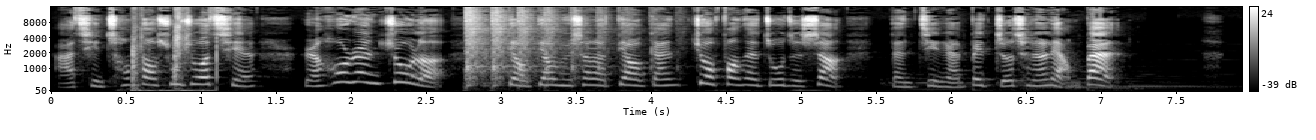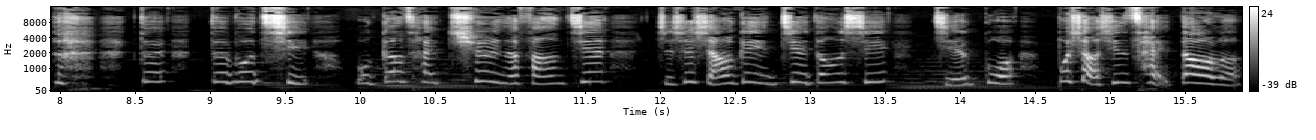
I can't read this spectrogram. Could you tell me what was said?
阿庆冲到书桌前，然后愣住了。钓钓鱼烧的钓竿就放在桌子上，但竟然被折成了两半。对对，对不起，我刚才去你的房间，只是想要跟你借东西，结果不小心踩到了。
